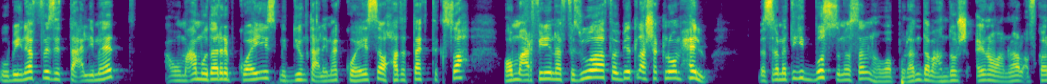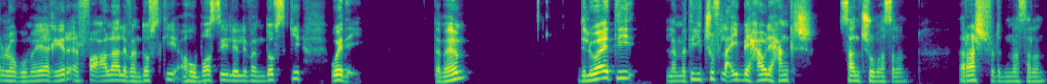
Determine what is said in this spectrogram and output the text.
وبينفذ التعليمات أو معاه مدرب كويس مديهم تعليمات كويسة وحاطط تكتيك صح وهم عارفين ينفذوها فبيطلع شكلهم حلو. بس لما تيجي تبص مثلا هو بولندا ما عندهمش أي نوع من أنواع الأفكار الهجومية غير ارفع على ليفاندوفسكي أو باصي لليفاندوفسكي وادعي تمام؟ دلوقتي لما تيجي تشوف لعيب بيحاول يحنكش سانشو مثلا راشفورد مثلا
